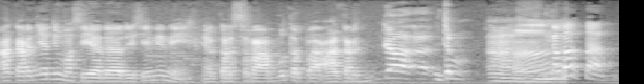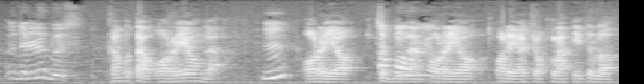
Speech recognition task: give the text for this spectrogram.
akarnya nih masih ada di sini nih. Akar serabut apa akar jem. Ah. Enggak apa-apa, udah lubus. Kamu tahu Oreo nggak? Hmm? Oreo, cemilan Oreo? Oreo, Oreo coklat itu loh.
